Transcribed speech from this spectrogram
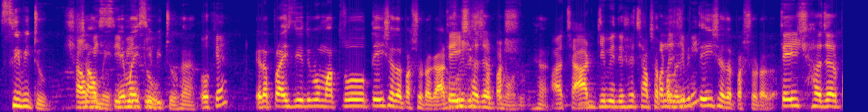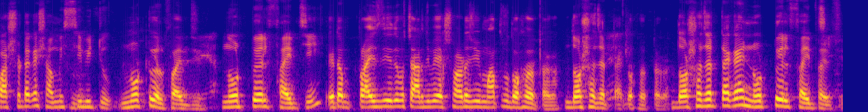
Civi two Xiaomi Mi Civi two হ্যাঁ। ওকে এটা প্রাইস দিয়ে দিব মাত্র তেইশ হাজার পাঁচশো টাকা তেইশ হাজার পাঁচশো হ্যাঁ। আচ্ছা আট জিবি দুশো ছাপ্পান্ন জিবি তেইশ হাজার পাঁচশো টাকা। তেইশ হাজার পাঁচশো টাকা Xiaomi Civi two Note twelve five G Note twelve five G এটা প্রাইস দিয়ে দেবো চার জিবি একশো আঠাশ জিবি মাত্র দশ হাজার টাকা। দশ হাজার টাকা। দশ হাজার টাকা। দশ হাজার টাকায় Note twelve five five G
